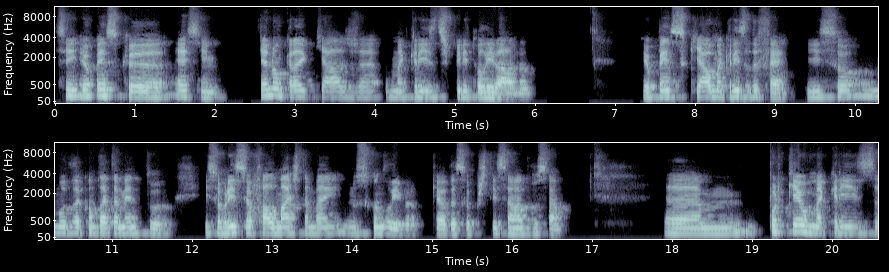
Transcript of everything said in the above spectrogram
Sim, eu penso que é assim. Eu não creio que haja uma crise de espiritualidade eu penso que há uma crise de fé isso muda completamente tudo. E sobre isso eu falo mais também no segundo livro, que é o da superstição à devoção. Um, porque uma crise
